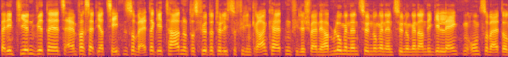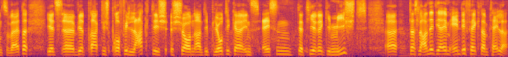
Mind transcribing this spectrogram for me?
Bei den Tieren wird da jetzt einfach seit Jahrzehnten so weitergetan und das führt natürlich zu vielen Krankheiten. Viele Schweine haben Lungenentzündungen, Entzündungen an den Gelenken und so weiter und so weiter. Jetzt äh, wird praktisch prophylaktisch schon Antibiotika ins Essen der Tiere gemischt. Äh, das landet ja im Endeffekt am Teller.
